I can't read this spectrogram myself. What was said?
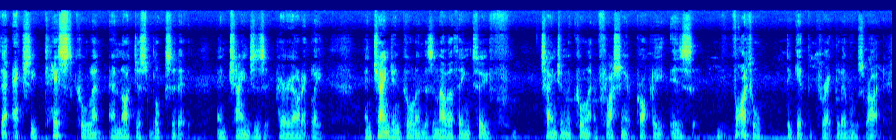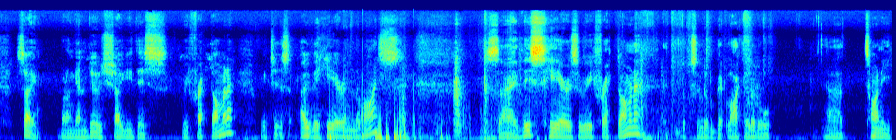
that actually tests coolant and not just looks at it and changes it periodically and changing coolant is another thing too. Changing the coolant and flushing it properly is vital to get the correct levels right. So what I'm going to do is show you this refractometer, which is over here in the vise. So this here is a refractometer. It looks a little bit like a little uh, tiny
